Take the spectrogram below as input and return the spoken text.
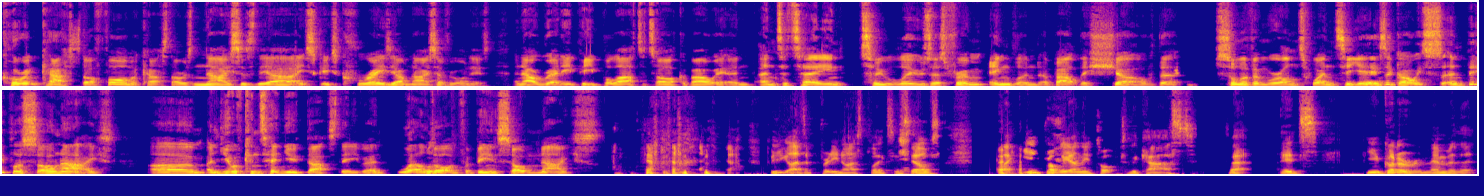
current cast or former cast are as nice as they are. It's it's crazy how nice everyone is and how ready people are to talk about it and entertain two losers from England about this show that some of them were on 20 years ago. It's and people are so nice. Um, and you have continued that, Stephen. Well done for being so nice. you guys are pretty nice blokes yourselves. Like you probably only talk to the cast, but it's you've got to remember that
